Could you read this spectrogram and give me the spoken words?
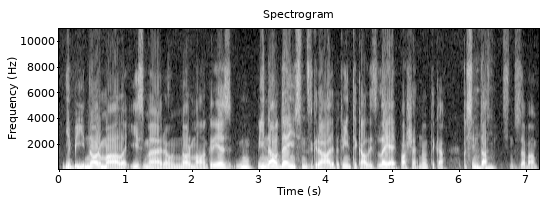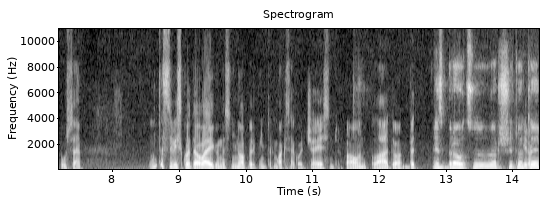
Viņa bija normāla izmēra un normāla griezta. Nu, viņa nav 900 grādi, bet viņa tā kā līdz lejai pašai, nu, tā kā pa 180 uz abām pusēm. Un tas ir viss, ko tev vajag. Un es viņu nopirku. Viņi tur maksā kaut ko 40 poundu plēto. Bet Es braucu ar šo te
